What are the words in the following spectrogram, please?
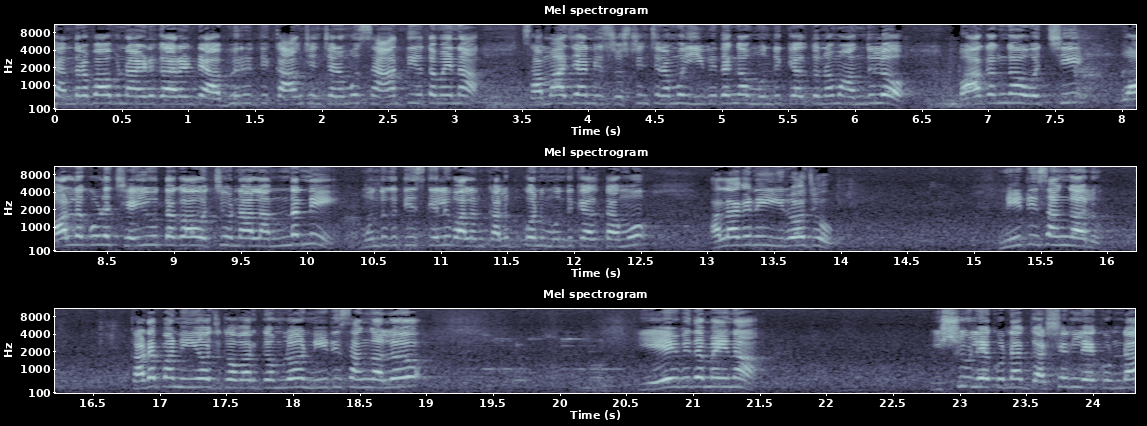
చంద్రబాబు నాయుడు గారంటే అభివృద్ధి కాంక్షించడము శాంతియుతమైన సమాజాన్ని సృష్టించడము ఈ విధంగా ముందుకెళ్తున్నాము. అందులో భాగంగా వచ్చి వాళ్ళు కూడా చేయూతగా వచ్చి ఉన్న వాళ్ళందరినీ ముందుకు తీసుకెళ్ళి వాళ్ళని కలుపుకొని ముందుకెళ్తాము. అలాగనే ఈరోజు నీటి సంఘాలు కడప నియోజకవర్గంలో నీటి సంఘాలు ఏ విధమైన ఇష్యూ లేకుండా ఘర్షణ లేకుండా.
